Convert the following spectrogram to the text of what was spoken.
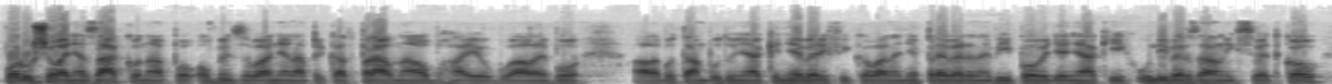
porušovania zákona, po obmedzovania napríklad práv na obhajobu, alebo, alebo tam budú nejaké neverifikované, nepreverené výpovede nejakých univerzálnych svetkov,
